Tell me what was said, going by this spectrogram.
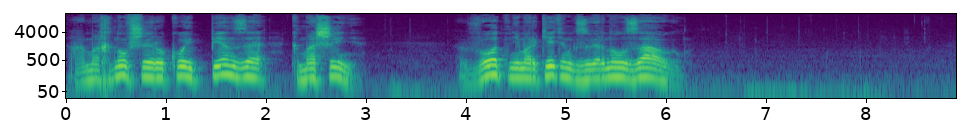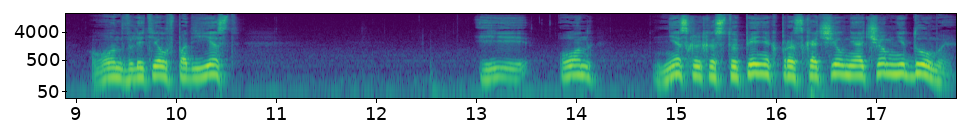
а махнувший рукой Пенза к машине. Вот Немаркетинг завернул за угол. Он влетел в подъезд, и он несколько ступенек проскочил ни о чем не думая.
